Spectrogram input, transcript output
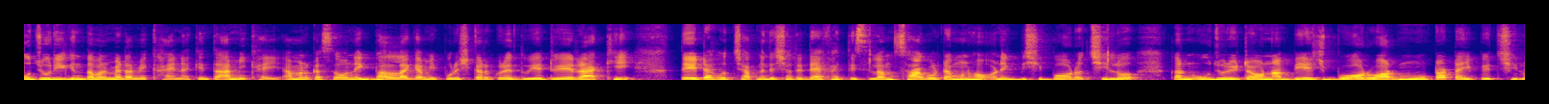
উজুরি কিন্তু আমার ম্যাডামে খায় না, কিন্তু আমি খাই। আমার কাছে অনেক ভালো লাগে, আমি পরিষ্কার করে ধুয়ে টুয়ে রাখি। তো এটা হচ্ছে আপনাদের সাথে দেখাইতেছিলাম, ছাগলটা মনে হয় অনেক বেশি বড় ছিল, কারণ উজুরিটাও না বেশ বড় আর মোটা টাইপের ছিল।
